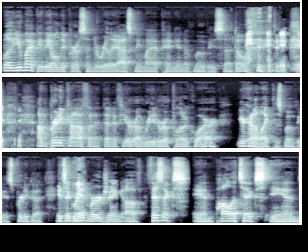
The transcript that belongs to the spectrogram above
Well, you might be the only person to really ask me my opinion of movies. So don't. I'm pretty confident that if you're a reader of Political Wire, you're going to like this movie. It's pretty good. It's a great yeah. merging of physics and politics and,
